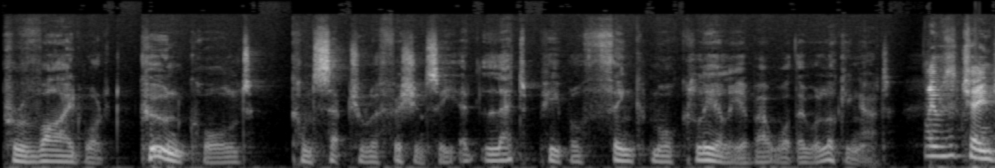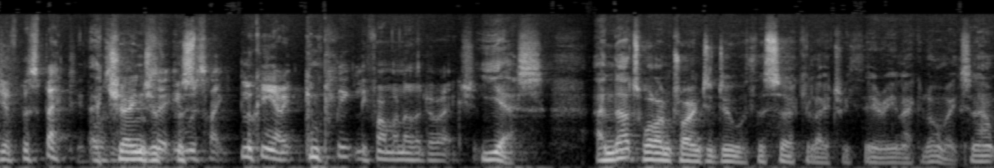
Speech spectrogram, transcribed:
provide what Kuhn called conceptual efficiency. It let people think more clearly about what they were looking at. It was a change of perspective. it? change it was, of it was like looking at it completely from another direction. Yes, and that's what I'm trying to do with the circulatory theory in economics. Now,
